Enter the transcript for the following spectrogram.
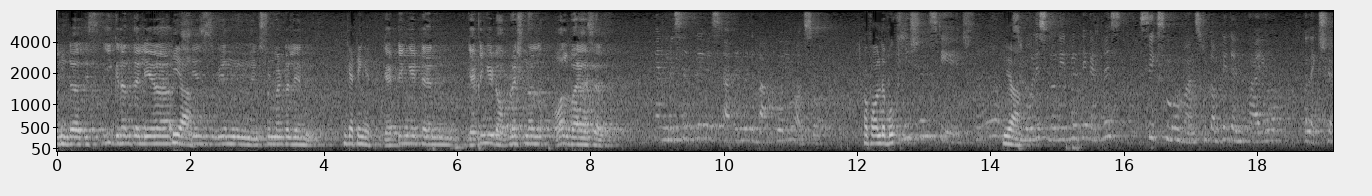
And uh, this E. Granthalaya, Yeah. she's been instrumental in Getting it. getting it and getting it operational all by herself. And recently we started with the barcoding also. Of all the books? Initial stage. So Yeah. Slowly, slowly, it will take at least six more months to complete the entire collection.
